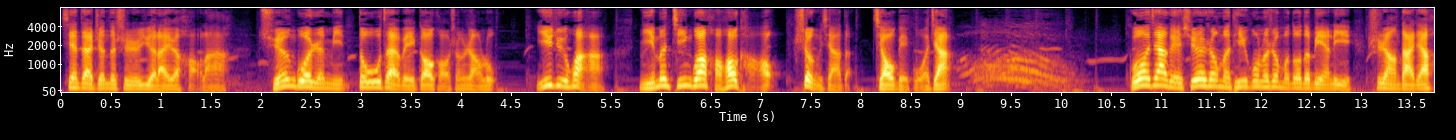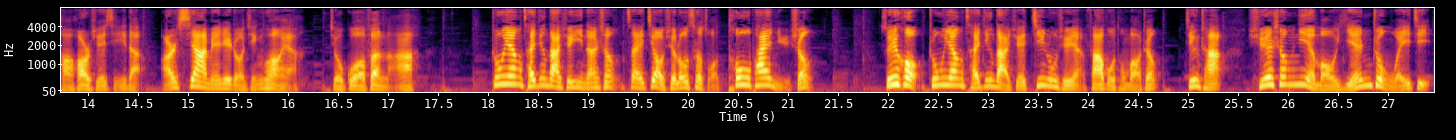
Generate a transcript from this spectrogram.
现在真的是越来越好了啊！全国人民都在为高考生让路。一句话啊，你们尽管好好考，剩下的交给国家。国家给学生们提供了这么多的便利，是让大家好好学习的。而下面这种情况呀，就过分了啊！中央财经大学一男生在教学楼厕所偷拍女生，随后中央财经大学金融学院发布通报称，经查，学生聂某严重违纪，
